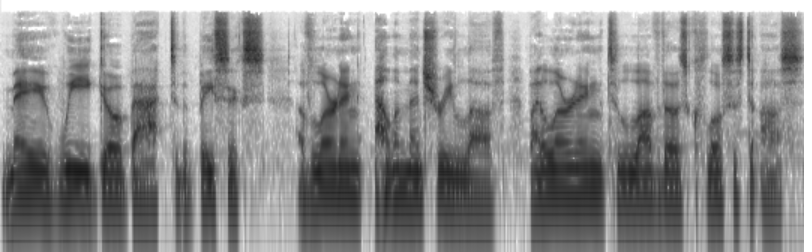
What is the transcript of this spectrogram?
may we go back to the basics of learning elementary love by learning to love those closest to us.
